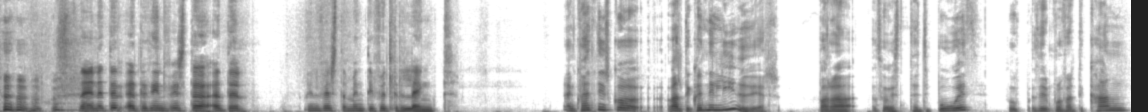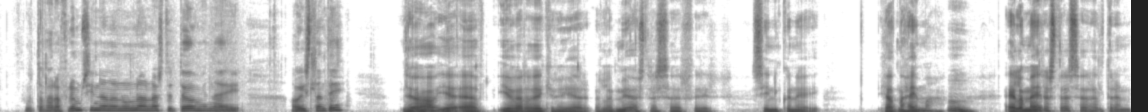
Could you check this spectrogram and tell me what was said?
Nei, en þetta er, þetta er þín fyrsta þetta er þín fyrsta mynd í fullri lengd En hvernig sko, Valdi, hvernig líður þér? Bara, þú veist, þetta er búið, þú, þeir eru búin að fara til Cannes, þú ert að fara að frumsýnana núna á næstu dögum hérna í, á Íslandi. Já, ég, eh, ég verða að veikina, ég er mjög stressaður fyrir síningunni hérna heima. Mm. Eila meira stressaður heldur en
